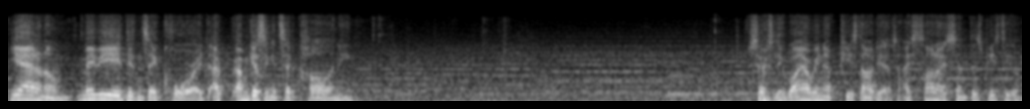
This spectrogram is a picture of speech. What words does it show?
Yeah, I don't know. Maybe it didn't say core. I, I, I'm guessing it said colony. Seriously, why are we not pieced out yet? I thought I sent this peace deal.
